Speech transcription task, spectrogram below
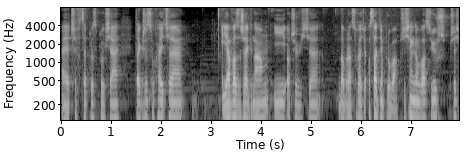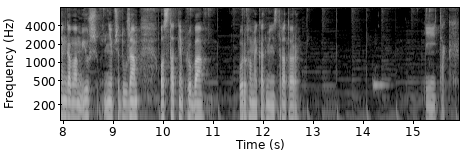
e, czy w C++. Także słuchajcie, ja was żegnam i oczywiście Dobra, słuchajcie, ostatnia próba. Przysięgam was już, przysięgam wam już, nie przedłużam. Ostatnia próba. Uruchom jako administrator. I tak.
